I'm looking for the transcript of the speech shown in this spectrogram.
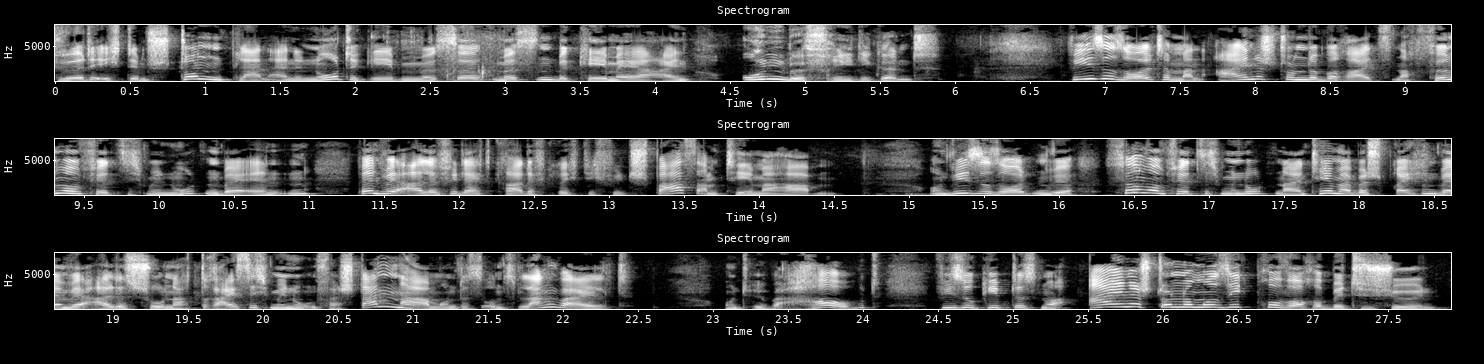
Würde ich dem Stundenplan eine Note geben müsse, müssen, bekäme er ein unbefriedigend. Wieso sollte man eine Stunde bereits nach 45 Minuten beenden, wenn wir alle vielleicht gerade richtig viel Spaß am Thema haben? Und wieso sollten wir 45 Minuten ein Thema besprechen, wenn wir alles schon nach 30 Minuten verstanden haben und es uns langweilt? Und überhaupt, wieso gibt es nur eine Stunde Musik pro Woche, bitteschön?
